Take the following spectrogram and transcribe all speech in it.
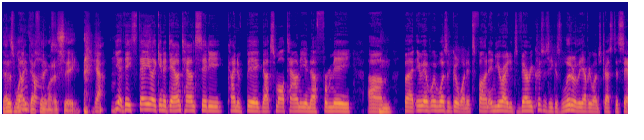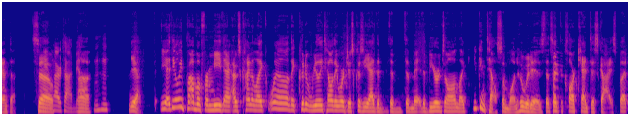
That is one I definitely vibes. want to see. Yeah, Yeah, they stay like in a downtown city, kind of big, not small towny enough for me. Um, Mm-hmm. But it, it was a good one. It's fun, and you're right. It's very Christmassy because literally everyone's dressed as Santa. So the So entire time. Yeah. uh, hmm yeah, yeah. The only problem for me that I was kind of like, well, they couldn't really tell they were just because he had the the the the beards on. Like you can tell someone who it is. That's like the Clark Kent disguise. But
